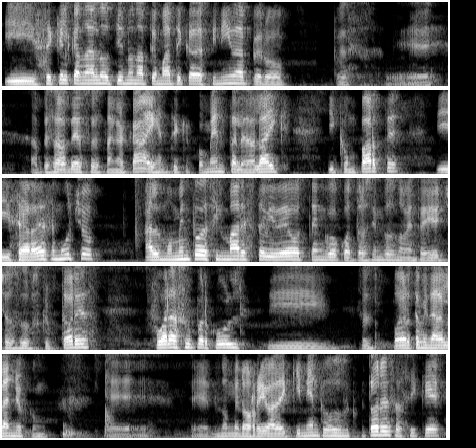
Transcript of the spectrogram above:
Y sé que el canal no tiene una temática definida, pero pues eh, a pesar de eso están acá. Hay gente que comenta, le da like y comparte y se agradece mucho. Al momento de filmar este video tengo 498 suscriptores. Fuera super cool y pues poder terminar el año con eh, el número arriba de 500 suscriptores. Así que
